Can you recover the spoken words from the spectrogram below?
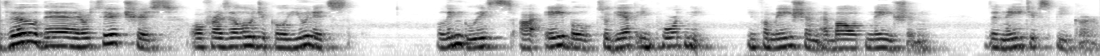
Though the researchers of phraseological units, linguists are able to get important information about nation, the native speaker.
